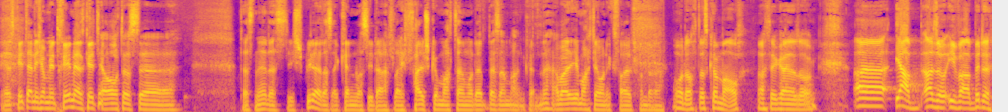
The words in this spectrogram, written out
ja, es geht ja nicht um den Trainer, es geht ja auch, dass der dass, ne, dass die Spieler das erkennen, was sie da vielleicht falsch gemacht haben oder besser machen können. Ne? Aber ihr macht ja auch nichts falsch von daher. Oh doch, das können wir auch. Macht dir keine Sorgen. Äh, ja, also Iva, bitte.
